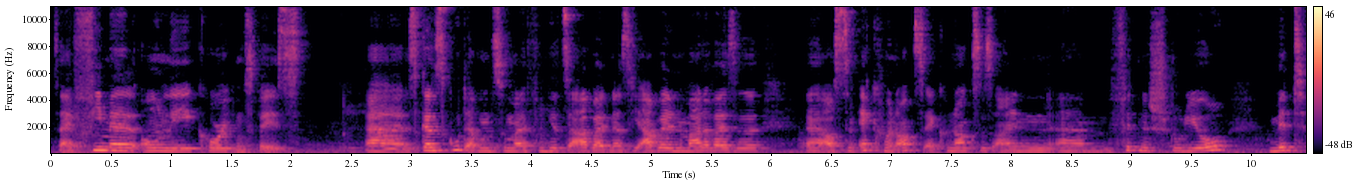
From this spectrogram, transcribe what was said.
ist ein Female-Only Coworking Space. Äh, ist ganz gut ab und zu mal von hier zu arbeiten. Also ich arbeite normalerweise äh, aus dem Equinox. Equinox ist ein ähm, Fitnessstudio mit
